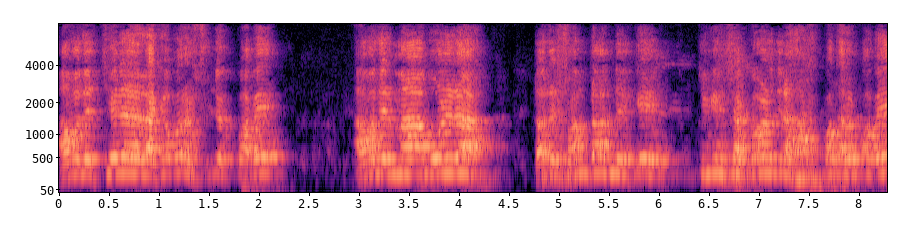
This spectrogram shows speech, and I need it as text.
আমাদের ছেলেরা লেখাপড়ার সুযোগ পাবে, আমাদের মা বোনেরা তাদের সন্তানদেরকে চিকিৎসা করার হাসপাতাল পাবে,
